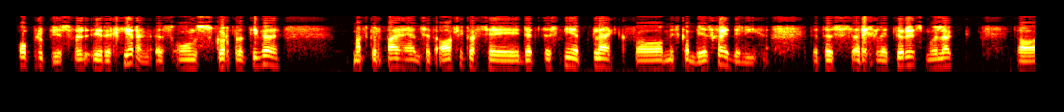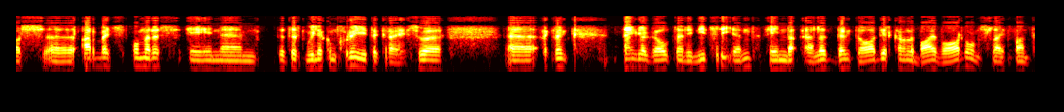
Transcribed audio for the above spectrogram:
oproep wees vir die regering is ons korporatiewe maatskappye in Suid-Afrika sê dit is nie 'n plek waar mens kan besigheid doen nie. Dit is regulatories moeilik. Daar's uh, arbeidsonderus en ehm um, dit is moeilik om groei te kry. So uh ek dink Anglo Gold nou die nuutste een en da, hulle dink daardeur kan hulle baie waarde ontsluit want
